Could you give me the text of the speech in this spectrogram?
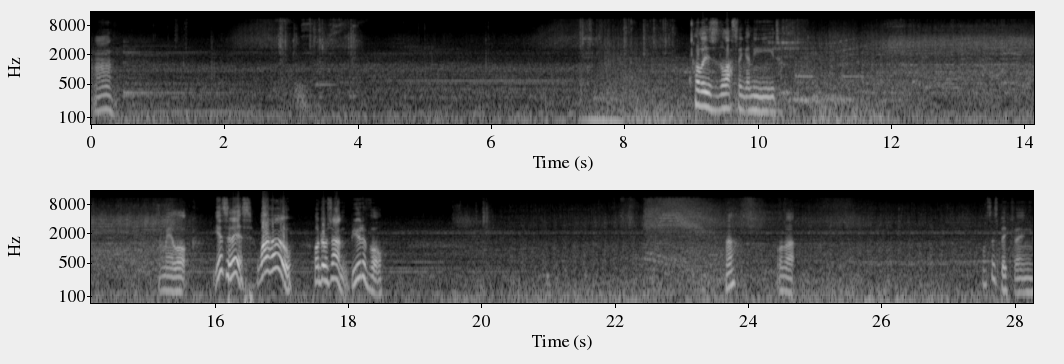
Hmm. Hopefully this is the last thing I need. Let me look. Yes it is! Wahoo! 100%. Beautiful. Huh? What's that? What's this big thing?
